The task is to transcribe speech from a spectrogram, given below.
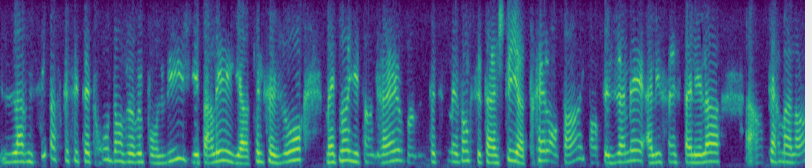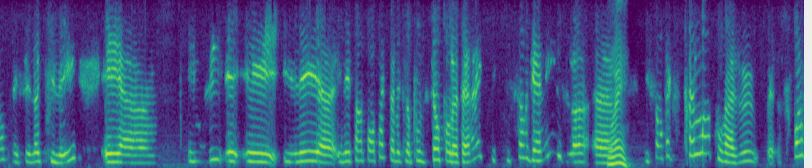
la Russie parce que c'était trop dangereux pour lui. J'y ai parlé il y a quelques jours. Maintenant, il est en Grèce, dans une petite maison qui s'est achetée il y a très longtemps. Il pensait jamais aller s'installer là euh, en permanence, mais c'est là qu'il est. Et euh, il me dit, et, et il est, euh, il est en contact avec l'opposition sur le terrain qui, qui s'organise là. Euh, Oui. ils sont extrêmement courageux. Euh, soix-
